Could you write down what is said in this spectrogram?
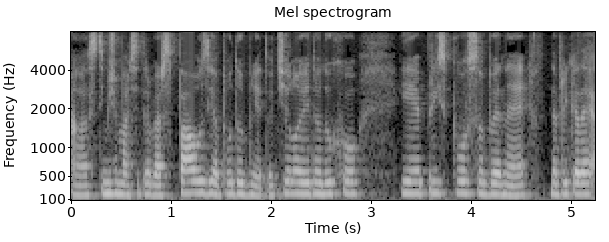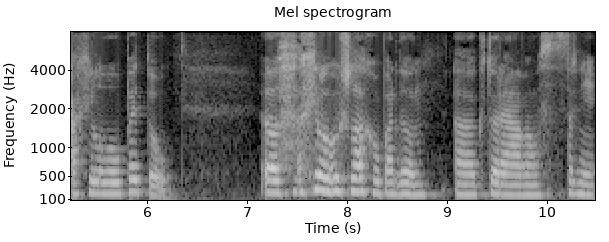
a s tým, že máte treba pauzy a podobne. To telo jednoducho je prispôsobené napríklad aj achilovou petou, uh, achilovou šlachou, pardon, uh, ktorá vám strne,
